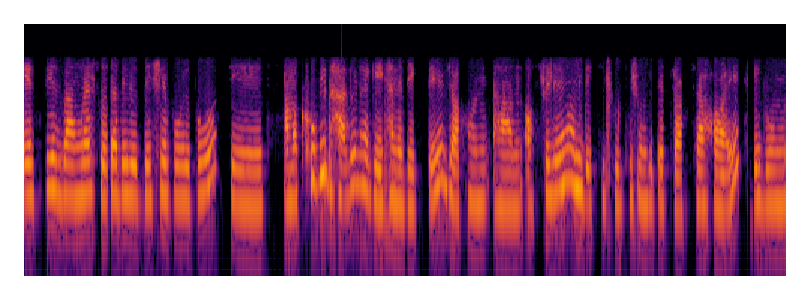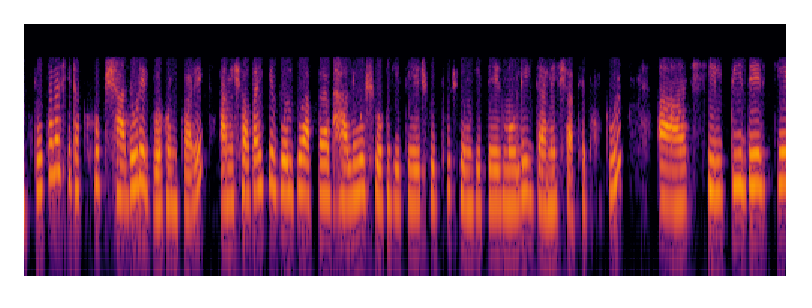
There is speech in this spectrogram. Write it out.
এসবিএস বাংলার শ্রোতাদের উদ্দেশ্যে বলব যে আমার খুবই ভালো লাগে এখানে দেখতে। যখন অস্ট্রেলিয়ায় আমি দেখি শুদ্ধ সঙ্গীতের চর্চা হয় এবং শ্রোতারা সেটা খুব সাদরে গ্রহণ করে। আমি সবাইকে বলব আপনারা ভালো সঙ্গীতে শুদ্ধ সঙ্গীতের মৌলিক গানের সাথে থাকুন। শিল্পীদেরকে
